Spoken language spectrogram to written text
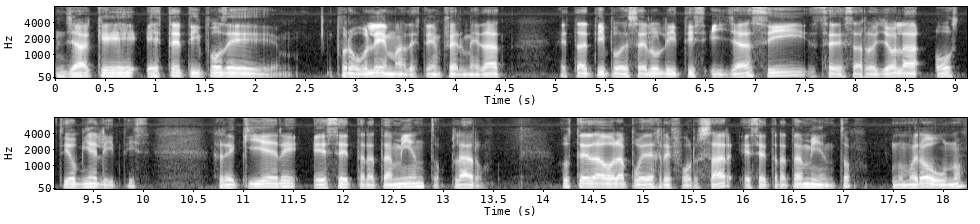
ya que este tipo de problema, de esta enfermedad, este tipo de celulitis y ya si se desarrolló la osteomielitis, requiere ese tratamiento, claro. Usted ahora puede reforzar ese tratamiento, número uno,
